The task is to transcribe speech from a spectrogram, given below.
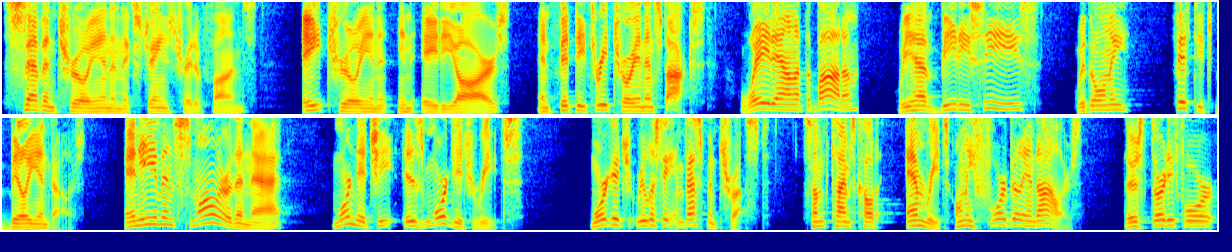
7 trillion in exchange traded funds, 8 trillion in ADRs, and 53 trillion in stocks. Way down at the bottom, we have BDCs with only $50 billion. And even smaller than that, more niche is mortgage REITs Mortgage Real Estate Investment Trust, sometimes called MREITs, only $4 billion. There's 34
